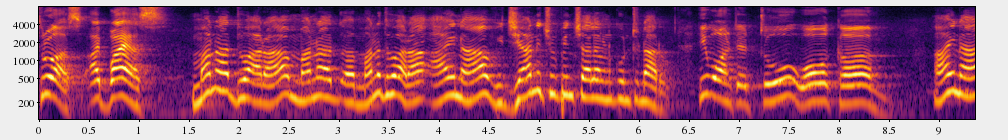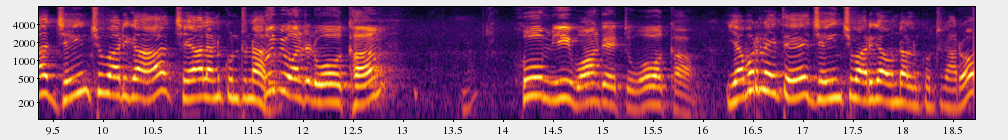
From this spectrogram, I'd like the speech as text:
through us, I by us. మన ద్వారా మన మన ద్వారా ఆయన విజయాన్ని చూపించాలని అనుకుంటున్నారు He wanted to overcome. ఆయన జయించువాడిగా చేయాలనుకుంటున్నారు. Who you wanted overcome whom you wanted to overcome ఎవరినైతే జయించువారిగా ఉండాలనుకుంటున్నారో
